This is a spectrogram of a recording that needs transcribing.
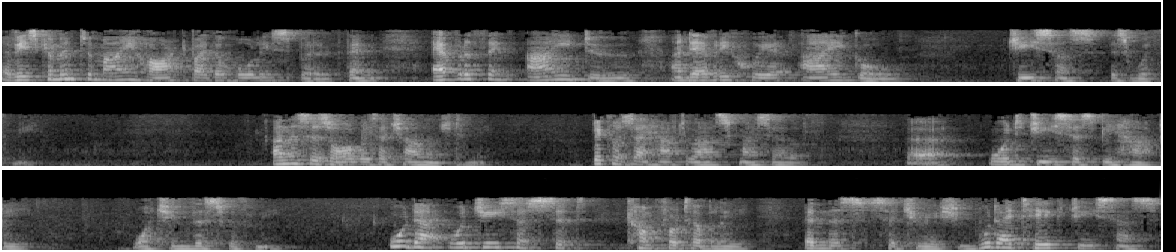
if He's come into my heart by the Holy Spirit, then everything I do and everywhere I go, Jesus is with me. And this is always a challenge to me because I have to ask myself uh, would Jesus be happy watching this with me? Would, I, would Jesus sit comfortably in this situation? Would I take Jesus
